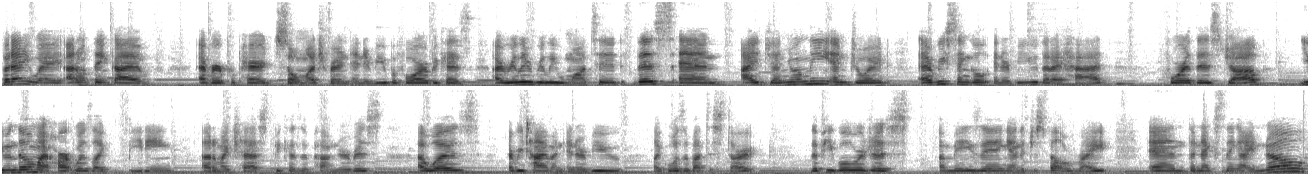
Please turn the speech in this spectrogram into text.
But anyway, I don't think I've ever prepared so much for an interview before because I really, really wanted this and I genuinely enjoyed every single interview that I had for this job. Even though my heart was like beating out of my chest because of how nervous I was every time an interview like was about to start. The people were just amazing and it just felt right. And the next thing I know,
